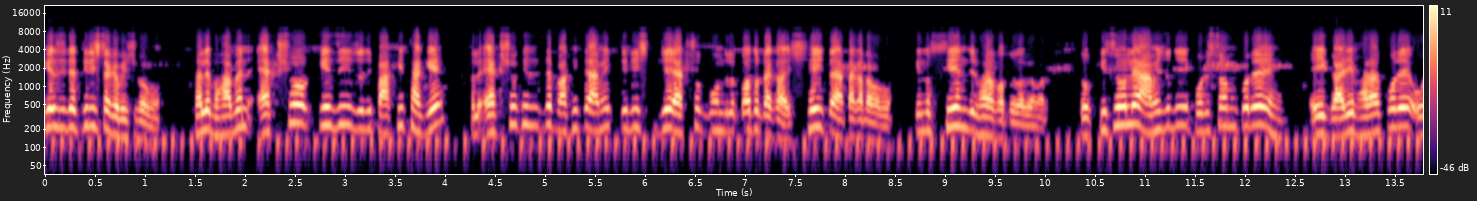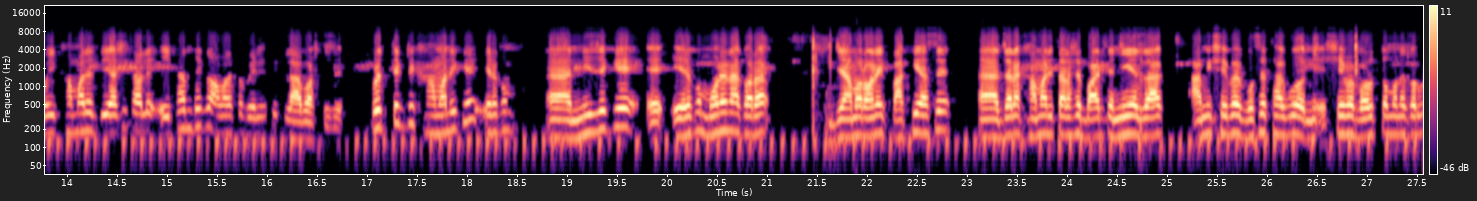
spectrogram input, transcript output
কেজিতে তিরিশ টাকা বেশি পাবো। তাহলে ভাবেন একশো কেজি যদি পাখি থাকে, তাহলে একশো কেজিতে পাখিতে আমি তিরিশ যে একশো গুণ দিলে কত টাকা হয়? সেই টাকাটা পাবো। কিন্তু সিএনজির ভাড়া কত যাবে আমার? তো কিছু হলে আমি যদি পরিশ্রম করে এই গাড়ি ভাড়া করে ওই খামারে দিয়ে আসি, তাহলে এখান থেকে আমার একটা বেনিফিট লাভ আসতেছে। প্রত্যেকটি খামারিকে এরকম নিজেকে এরকম মনে না করা যে আমার অনেক পাখি আছে যারা খামারি তারা সে বাড়িতে নিয়ে যাক, আমি সেভাবে বসে থাকব সেভাবে বরত্ব মনে করব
